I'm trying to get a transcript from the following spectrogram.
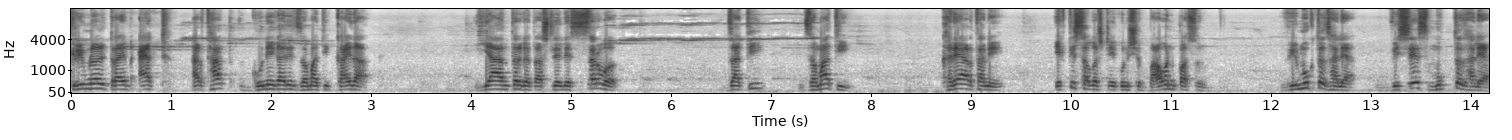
क्रिमिनल ट्राईब ॲक्ट अर्थात गुन्हेगारी जमाती कायदा या अंतर्गत असलेले सर्व जाती जमाती खऱ्या अर्थाने एकतीस ऑगस्ट एकोणीसशे बावन्नपासून विमुक्त झाल्या विशेष मुक्त झाल्या.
